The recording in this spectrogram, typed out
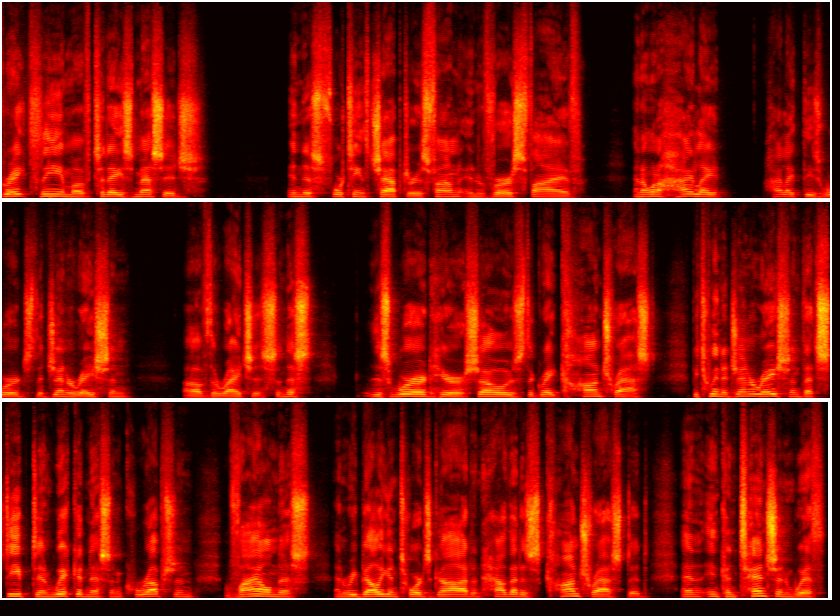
great theme of today's message in this 14th chapter is found in verse 5. And I want to highlight, highlight these words the generation of the righteous. And this, this word here shows the great contrast between a generation that's steeped in wickedness and corruption, vileness, and rebellion towards God, and how that is contrasted and in contention with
